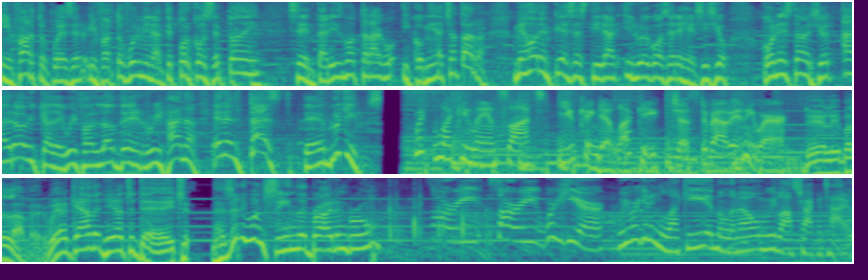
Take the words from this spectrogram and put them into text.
infarto, puede ser infarto fulminante por concepto de sedentarismo, trago y comida chatarra. Mejor empieza a estirar y luego hacer ejercicio con esta versión aeróbica de We Found Love de Rihanna en el test de Blue Jeans. With Lucky Land slots, you can get lucky just about anywhere. Dearly beloved, we are gathered here today to. Has anyone seen the bride and groom? Sorry, sorry, we're here. We were getting lucky in the limo and we lost track of time.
